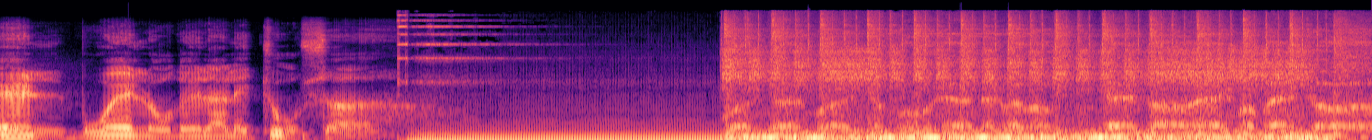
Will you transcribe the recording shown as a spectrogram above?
El vuelo de la lechuza. Cuando vuelva de nuevo, llegó el momento.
